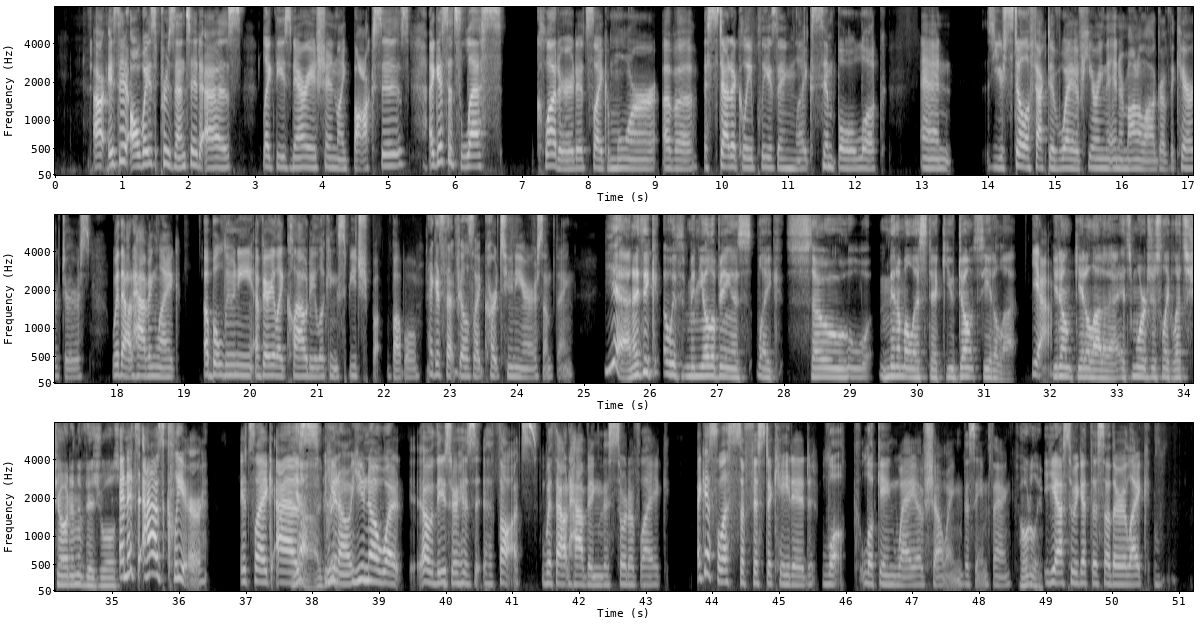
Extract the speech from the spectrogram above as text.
Are, is it always presented as like these narration like boxes? I guess it's less cluttered. It's like more of a aesthetically pleasing, like simple look. And your still effective way of hearing the inner monologue of the characters without having like a balloony, a very like cloudy looking speech bu- bubble. I guess that feels like cartoonier or something. Yeah, and I think with Mignola being as like so minimalistic, you don't see it a lot. Yeah. You don't get a lot of that. It's more just like let's show it in the visuals. And it's as clear. It's like as Yeah, you know, you know what oh, these are his uh, thoughts without having this sort of like I guess less sophisticated look looking way of showing the same thing. totally. Yeah, so we get this other like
